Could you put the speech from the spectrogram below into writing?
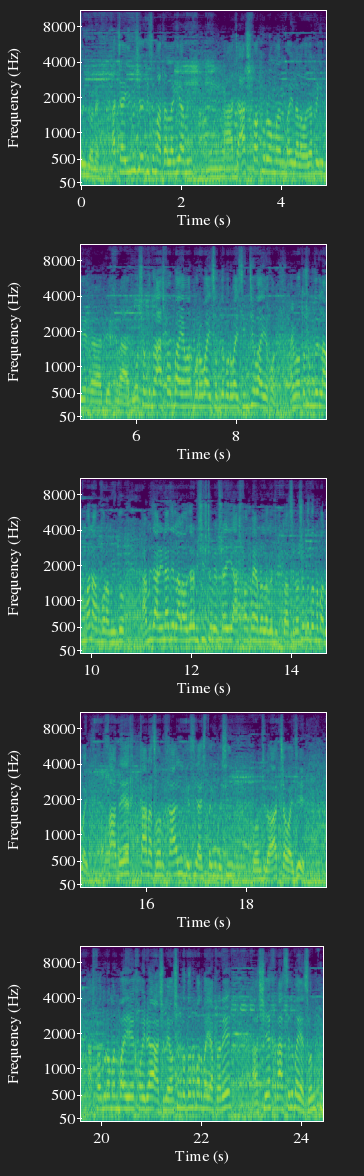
হইল না। আচ্ছা এই বিষয়ে কিছু মাথার লাগে আমি আচ্ছা আশফাকুর রহমান ভাই লালাবাজার থেকে দেখরা। অসংখ্য আশফাক ভাই আমার বড় ভাই সদ্য বড় ভাই চিনছি ভাই এখন। আমি অত সময় ধরে লম্বা নাম পড়াম কিন্তু আমি জানি না যে লালাবাজারের বিশিষ্ট ব্যবসায়ী আশফাক ভাই আমরা লগে যুক্ত আছেন। অসংখ্য ধন্যবাদ ভাই। সাদেক খান আছেন খাল গেছি আজ থেকে বেশি গরম ছিল। আচ্ছা ভাই জি। আশফাকুর রহমান ভাই খয়রা। আসলে অসংখ্য ধন্যবাদ ভাই আপনারে। শেখ রাসেল ভাই আছেন খুব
